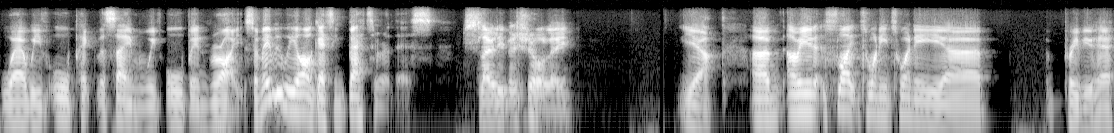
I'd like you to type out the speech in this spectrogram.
where we've all picked the same and we've all been right. So maybe we are getting better at this. Slowly but surely. Yeah. Um, I mean, slight 2020 uh, preview here.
